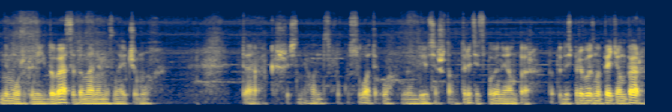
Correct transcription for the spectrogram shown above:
не можуть вони їх довести до мене, не знаю чому. Так, щось не головне сфокусувати. О, здається, що там 30,5 ампер. Тобто десь приблизно 5 ампер,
